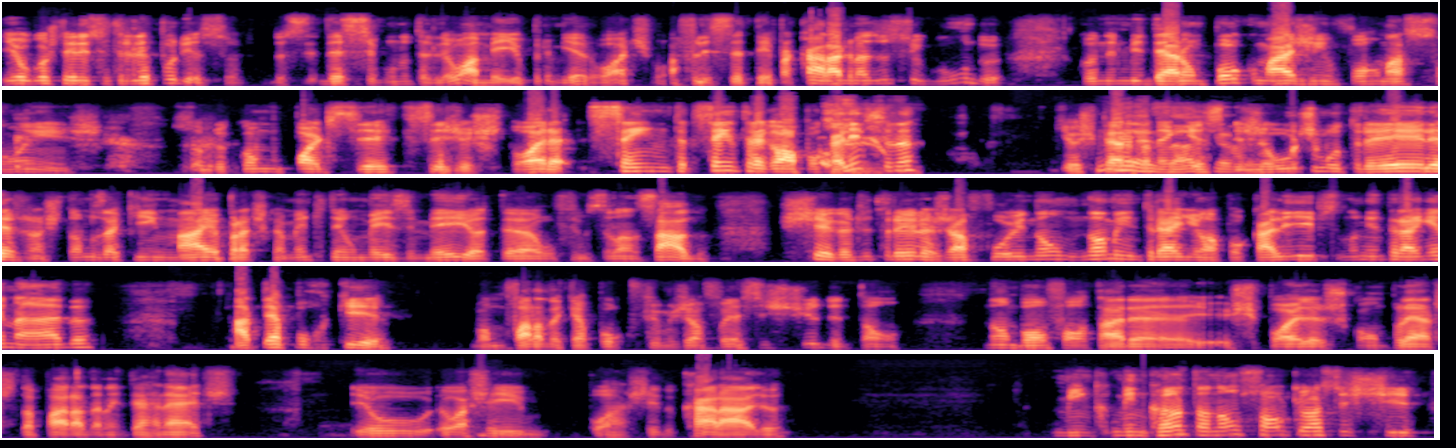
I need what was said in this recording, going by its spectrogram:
e eu gostei desse trailer por isso, desse, desse, segundo trailer. Eu amei o primeiro, ótimo, a felicitei pra caralho, mas o segundo, quando me deram um pouco mais de informações sobre como pode ser que seja a história, sem, sem entregar o apocalipse, né? Que eu espero é, também exatamente. que esse seja o último trailer. Nós estamos aqui em maio, praticamente, tem um mês e meio até o filme ser lançado. Chega de trailer, já foi. Não, não me entreguem o apocalipse, não me entreguem nada. Até porque, vamos falar daqui a pouco, o filme já foi assistido, então não vão faltar é, spoilers completos da parada na internet. Eu, eu achei, porra, achei do caralho. Me, me encanta não só o que eu assisti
